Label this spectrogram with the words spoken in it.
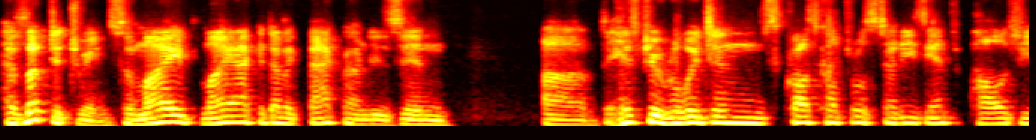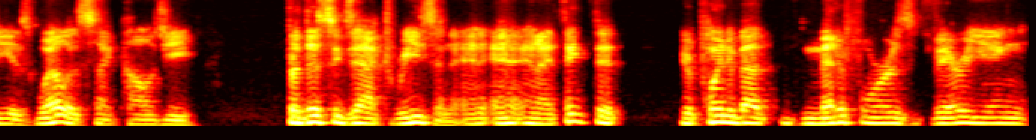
have looked at dreams. So my my academic background is in uh, the history of religions, cross-cultural studies, anthropology, as well as psychology for this exact reason. And, and, and I think that your point about metaphors varying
